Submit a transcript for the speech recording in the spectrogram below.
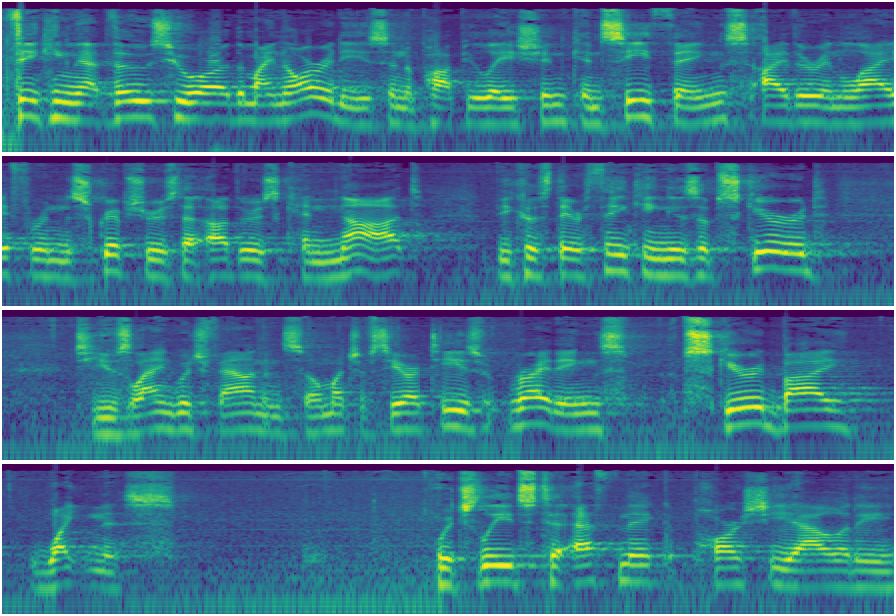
Thinking that those who are the minorities in a population can see things either in life or in the scriptures that others cannot because their thinking is obscured, to use language found in so much of CRT's writings, obscured by whiteness, which leads to ethnic partiality,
